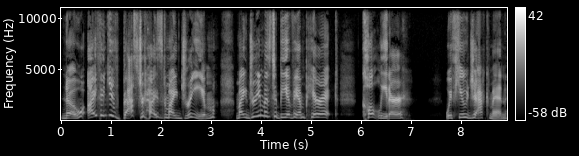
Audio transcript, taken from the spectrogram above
No, I think you've bastardized my dream. My dream is to be a vampiric cult leader with Hugh Jackman.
